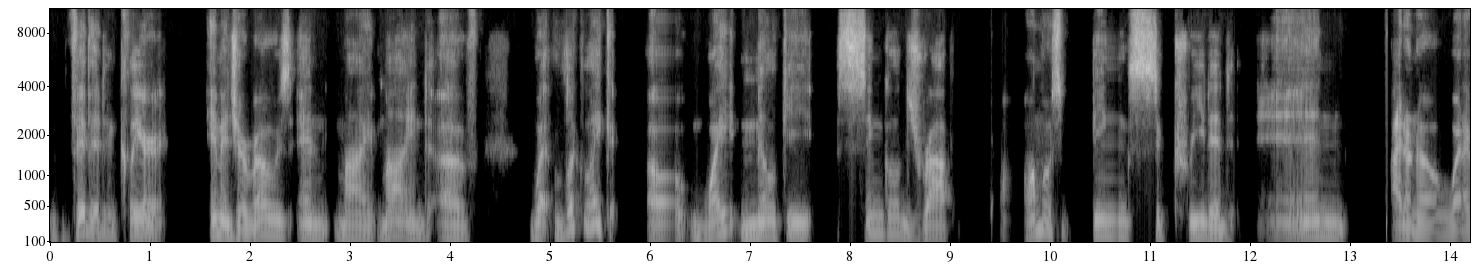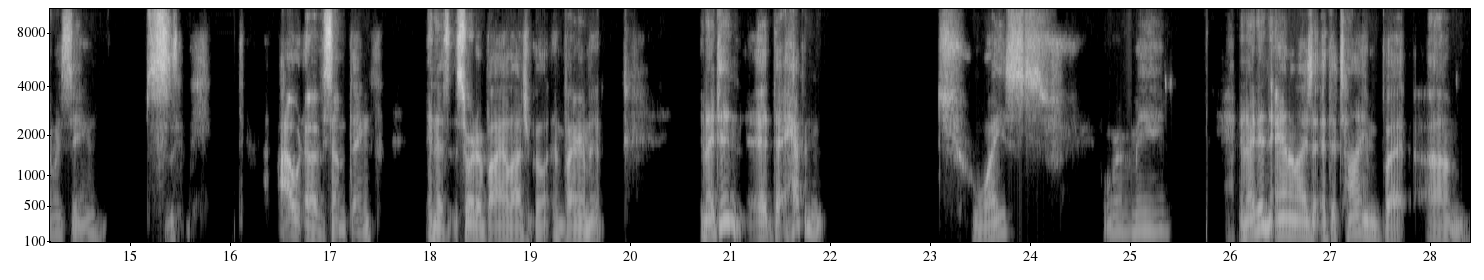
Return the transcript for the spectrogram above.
vivid and clear image arose in my mind of what looked like a white, milky single drop almost being secreted in, I don't know what I was seeing, out of something in a sort of biological environment. And I didn't, that happened twice for me. And I didn't analyze it at the time, but, um,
